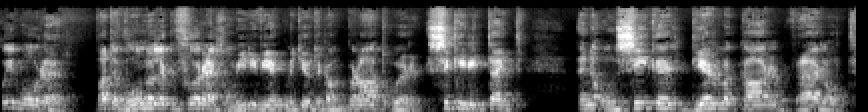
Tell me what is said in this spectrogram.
Goeiemôre. Wat 'n wonderlike voorreg om hierdie week met jou te kan praat oor sekuriteit in 'n onseker, deurmekaar wêreld.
